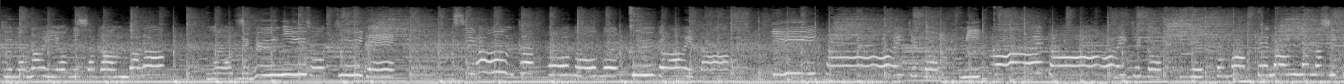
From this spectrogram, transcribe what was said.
くもないようにしゃがんだらもう自分に嘘ついて知らんかこの僕がいた言いたいけど見返たいけどずっと待って何もなして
